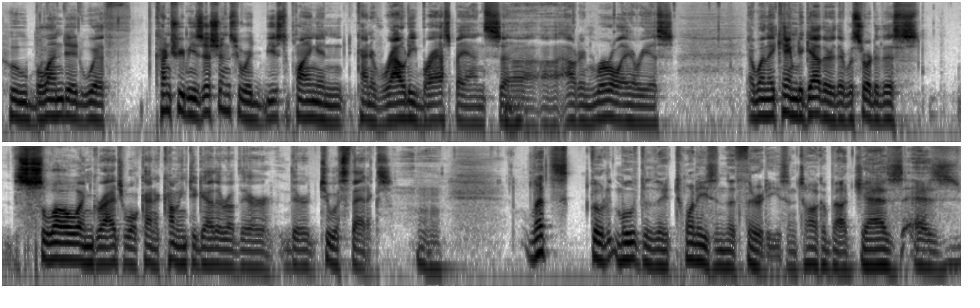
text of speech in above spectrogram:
who blended with country musicians who were used to playing in kind of rowdy brass bands mm-hmm. uh, out in rural areas. And when they came together, there was sort of this slow and gradual kind of coming together of their, their two esthetics mm-hmm. Let's go to, move to the 20s and the 30s and talk about jazz as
